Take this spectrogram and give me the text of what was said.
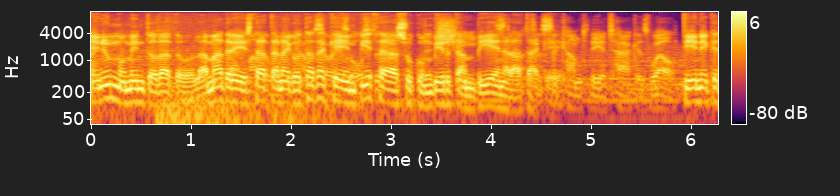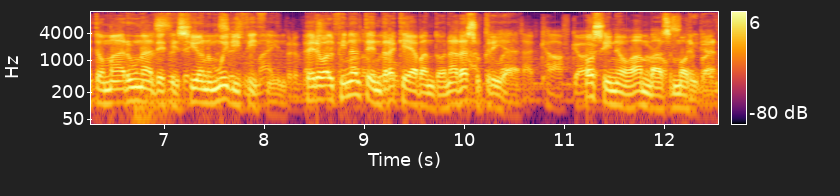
En un momento dado, la madre está tan agotada que empieza a sucumbir también al ataque. Tiene que tomar una decisión muy difícil, pero al final tendrá que abandonar a su cría, o si no, ambas morirán.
